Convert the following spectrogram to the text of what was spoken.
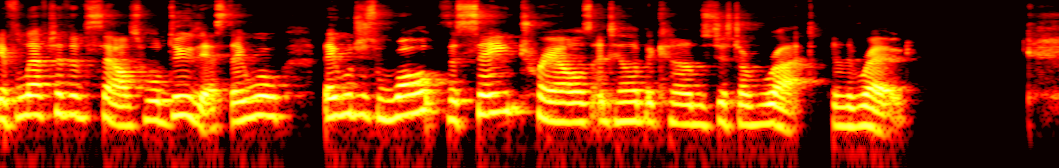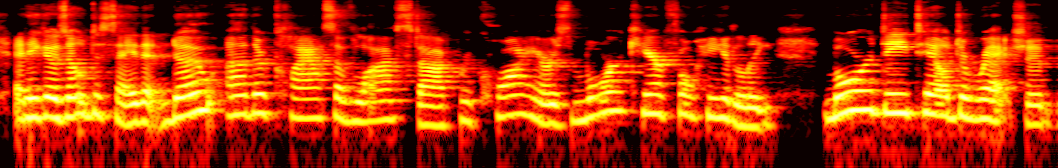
if left to themselves, will do this. They will they will just walk the same trails until it becomes just a rut in the road. And he goes on to say that no other class of livestock requires more careful handling, more detailed direction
